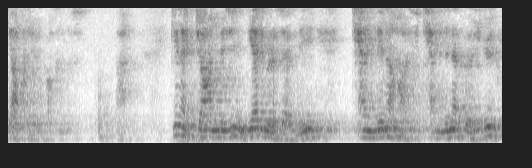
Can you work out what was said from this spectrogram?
yapılıyor bakınız. Ha. Yine camimizin diğer bir özelliği kendine has, kendine özgü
